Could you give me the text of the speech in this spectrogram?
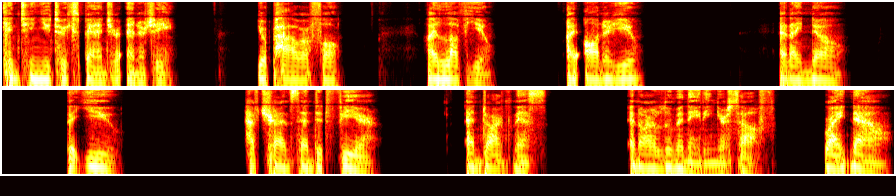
Continue to expand your energy. You're powerful. I love you. I honor you. And I know that you have transcended fear and darkness and are illuminating yourself right now.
